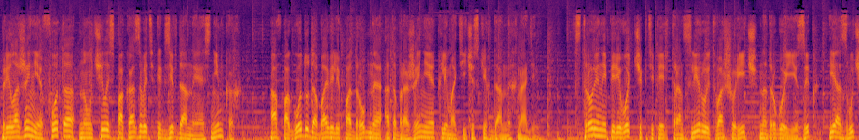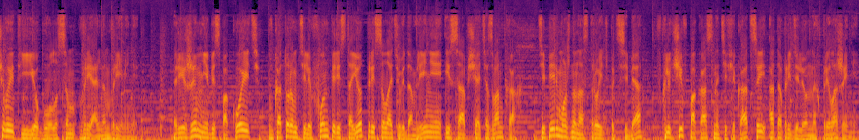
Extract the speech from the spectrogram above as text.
Приложение фото научилось показывать экзив-данные о снимках, а в погоду добавили подробное отображение климатических данных на день. Встроенный переводчик теперь транслирует вашу речь на другой язык и озвучивает ее голосом в реальном времени. Режим «Не беспокоить», в котором телефон перестает присылать уведомления и сообщать о звонках, теперь можно настроить под себя, включив показ нотификаций от определенных приложений.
